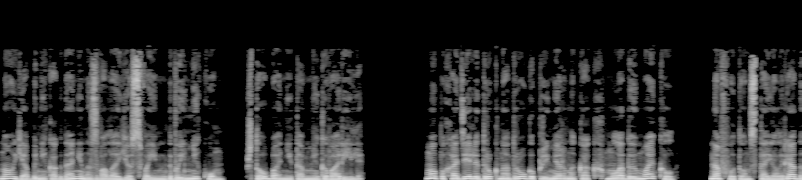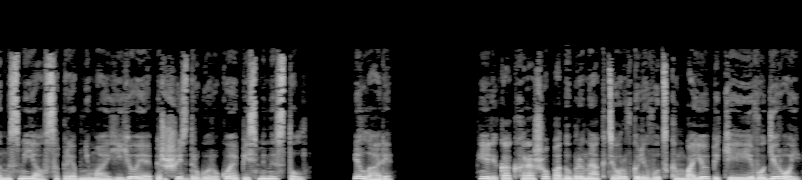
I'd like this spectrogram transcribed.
но я бы никогда не назвала ее своим двойником, что бы они там ни говорили. Мы походили друг на друга примерно как молодой Майкл. На фото он стоял рядом и смеялся, приобнимая ее и опершись другой рукой о письменный стол. И Ларри. Или как хорошо подобранный актер в голливудском байопике и его герой,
